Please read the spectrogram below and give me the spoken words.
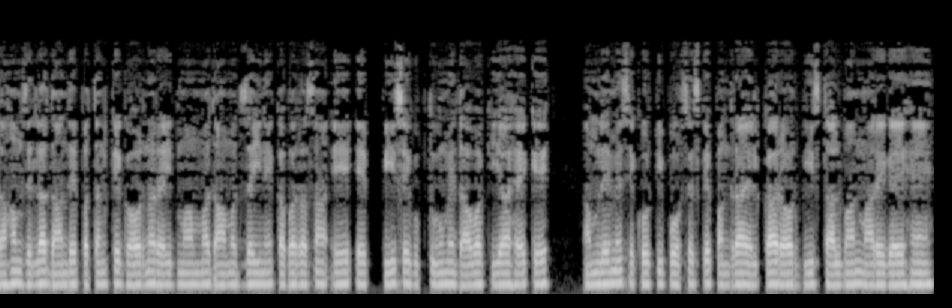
ताहम जिला दांदे पतन के गवर्नर ईद मोहम्मद आमद जई ने खबर रसा ए एफ़ पी से गुफ्तु में दावा किया है कि हमले में सिक्योरिटी फोर्सेस के पंद्रह एहलकार और बीस तालिबान मारे गए हैं।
